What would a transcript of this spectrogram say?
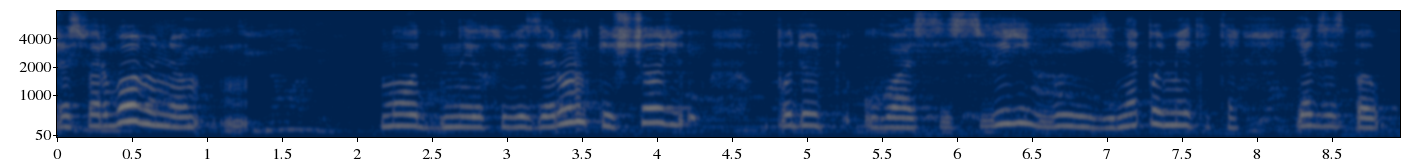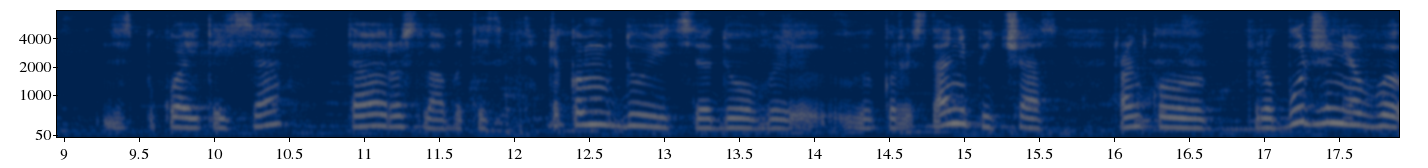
розфарбовування модних візерунків, що будуть у вас свій, ви її не помітите, як заспо- заспокоїтеся та розслабитись. Рекомендується до використання під час ранкового пробудження в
